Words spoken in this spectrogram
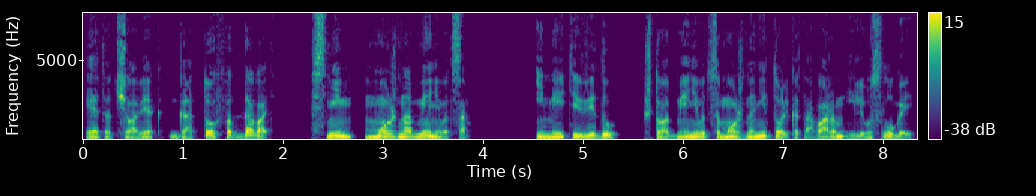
Этот человек готов отдавать? С ним можно обмениваться? Имейте в виду, что обмениваться можно не только товаром или услугой,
